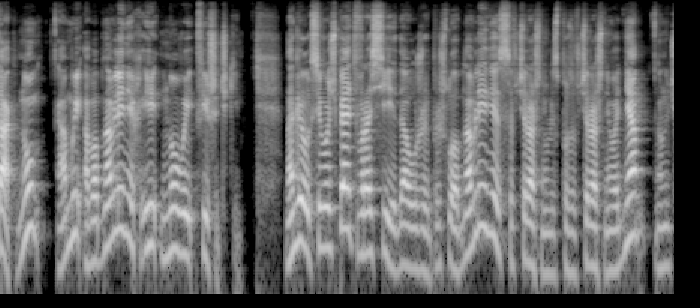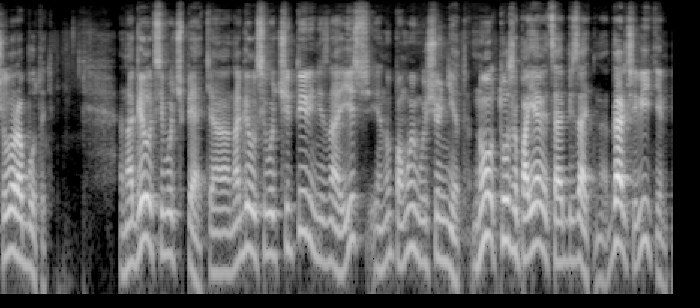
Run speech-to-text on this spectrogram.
Так, ну, а мы об обновлениях и новой фишечке. На Galaxy Watch 5 в России, да, уже пришло обновление. Со вчерашнего или с позавчерашнего дня начало работать на Galaxy Watch 5. А на Galaxy Watch 4, не знаю, есть, ну, по-моему, еще нет. Но тоже появится обязательно. Дальше, видите,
